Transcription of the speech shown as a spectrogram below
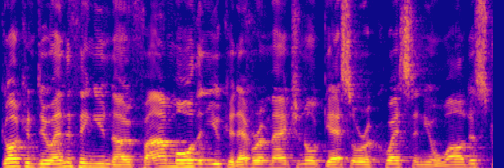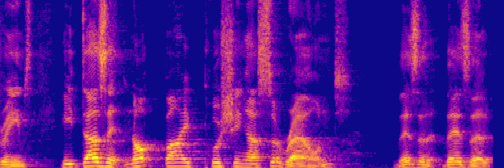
God can do anything you know far more than you could ever imagine or guess or request in your wildest dreams. He does it not by pushing us around. There's a there's a,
